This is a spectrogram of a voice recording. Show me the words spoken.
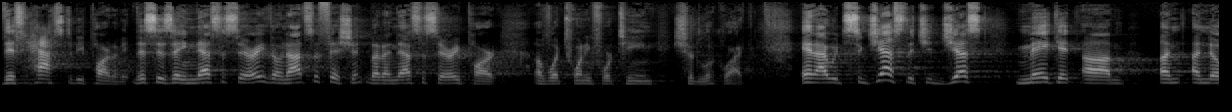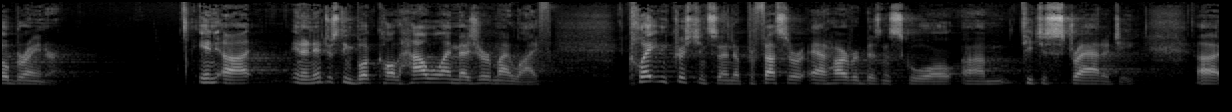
this has to be part of it. This is a necessary, though not sufficient, but a necessary part of what 2014 should look like. And I would suggest that you just make it um, a, a no brainer. In, uh, in an interesting book called How Will I Measure My Life, Clayton Christensen, a professor at Harvard Business School, um, teaches strategy. Uh,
